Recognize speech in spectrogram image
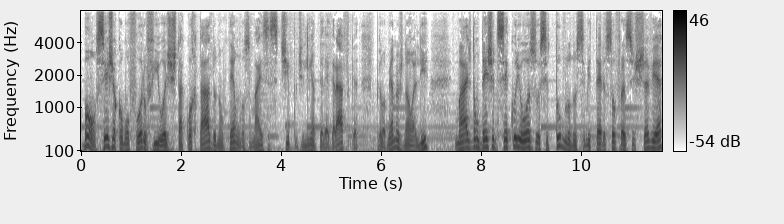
Bom, seja como for, o fio hoje está cortado, não temos mais esse tipo de linha telegráfica, pelo menos não ali, mas não deixa de ser curioso esse túmulo no cemitério São Francisco Xavier,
